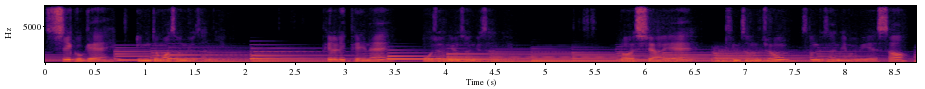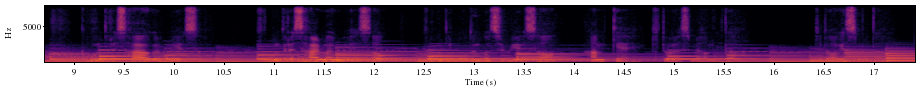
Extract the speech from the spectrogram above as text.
시국의 임도마 선교사님, 필리핀의 오정윤 선교사님, 러시아의 김성종 선교사님을 위해서 그분들의 사역을 위해서 그분들의 삶을 위해서 그분들 모든 것을 위해서 함께 기도하였으면 합니다. 기도하겠습니다.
